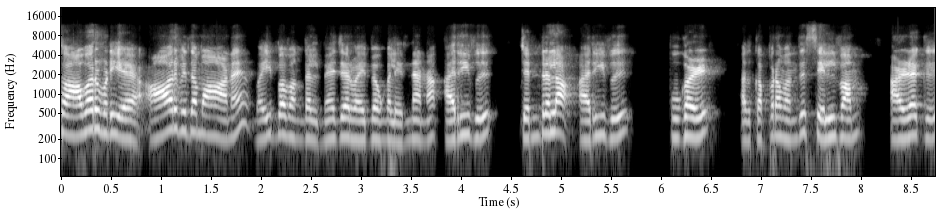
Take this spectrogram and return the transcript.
சோ அவருடைய ஆறு விதமான வைபவங்கள் மேஜர் வைபவங்கள் என்னன்னா அறிவு ஜென்ரலா அறிவு புகழ் அதுக்கப்புறம் வந்து செல்வம் அழகு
